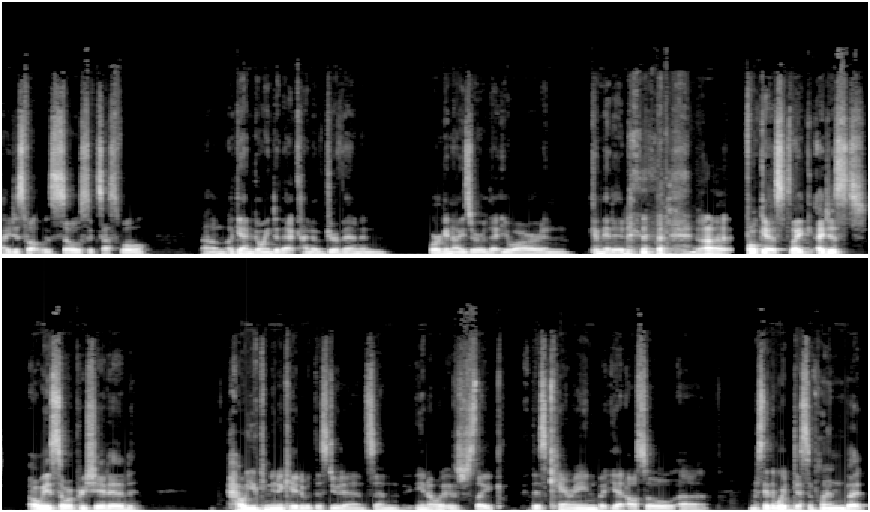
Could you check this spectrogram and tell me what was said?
I just felt was so successful. Um, again, going to that kind of driven and organizer that you are and committed, uh, focused. Like I just always so appreciated how you communicated with the students, and you know, it was just like this caring, but yet also uh, I'm to say the word discipline, but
